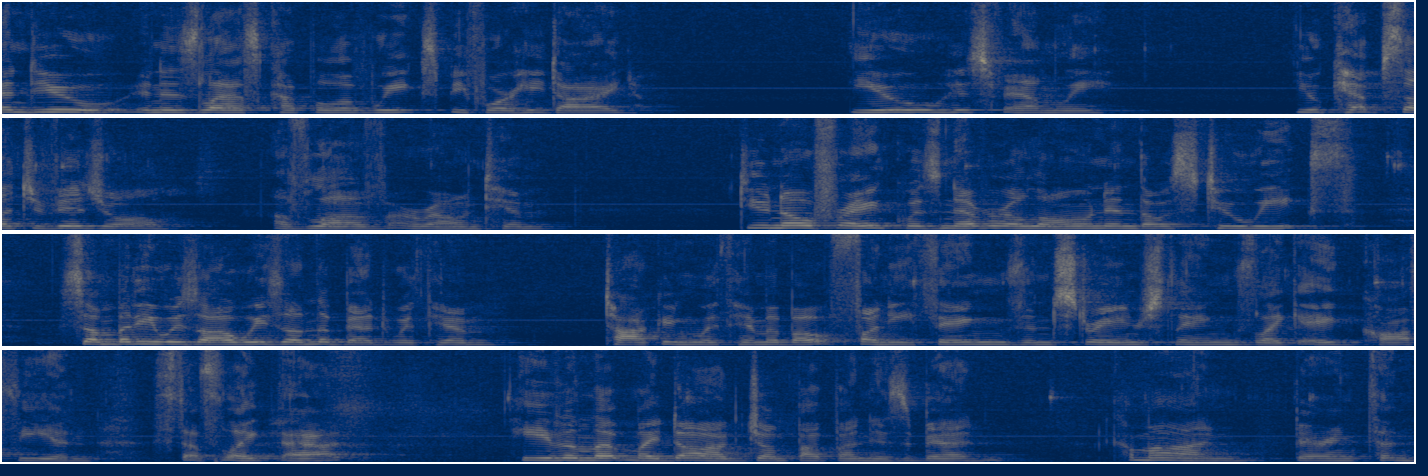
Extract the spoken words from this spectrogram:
And you, in his last couple of weeks before he died, you, his family, you kept such a vigil of love around him. Do you know Frank was never alone in those two weeks? Somebody was always on the bed with him, talking with him about funny things and strange things like egg coffee and stuff like that. He even let my dog jump up on his bed. Come on, Barrington.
